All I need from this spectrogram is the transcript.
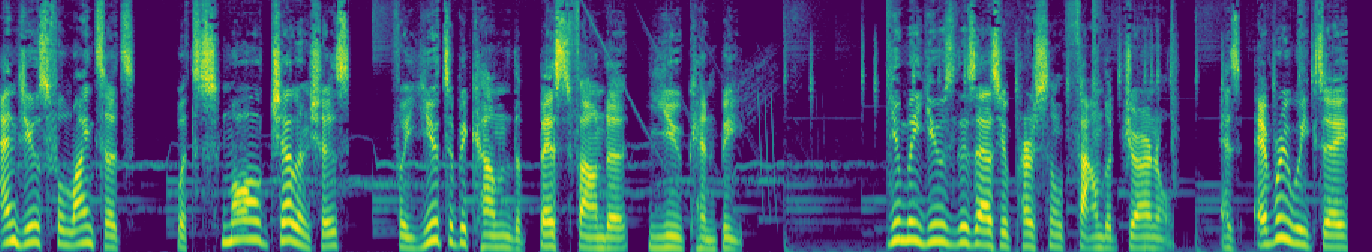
and useful mindsets with small challenges for you to become the best founder you can be. You may use this as your personal founder journal, as every weekday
